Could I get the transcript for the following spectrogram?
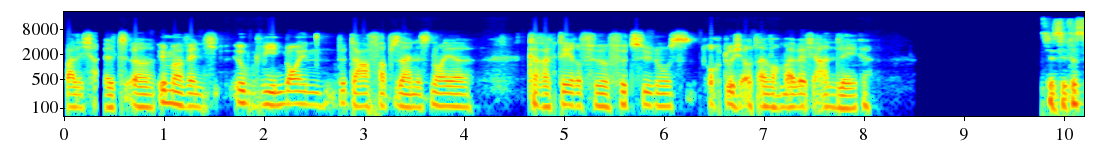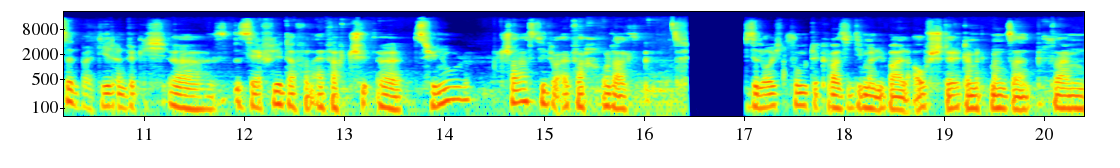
weil ich halt äh, immer, wenn ich irgendwie neuen Bedarf habe, seien es neue Charaktere für, für Zynos, auch durchaus einfach mal welche anlege. Ja, sind das denn bei dir dann wirklich äh, sehr viele davon einfach äh, Zyno-Chars, die du einfach, oder diese Leuchtpunkte quasi, die man überall aufstellt, damit man sein, seinem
